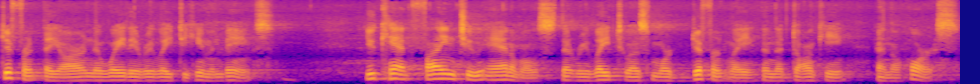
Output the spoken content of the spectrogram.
different they are in the way they relate to human beings. You can't find two animals that relate to us more differently than the donkey and the horse.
